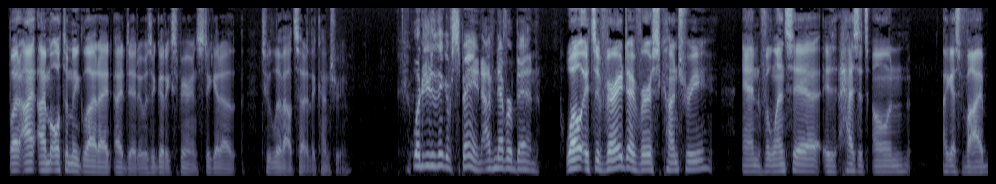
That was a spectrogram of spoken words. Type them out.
But I, I'm ultimately glad I, I did. It was a good experience to get out to live outside of the country. What did you think of Spain? I've never been. Well, it's a very diverse country, and Valencia is, has its own, I guess, vibe.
